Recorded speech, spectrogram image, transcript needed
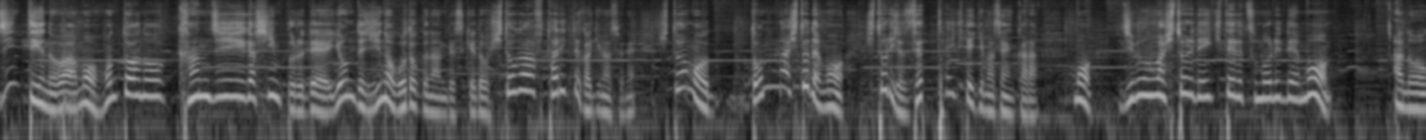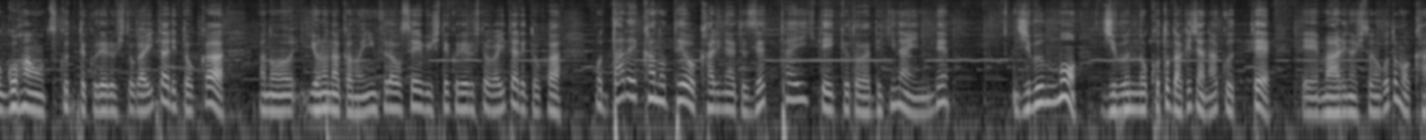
人っていうのはもう本当あの漢字がシンプルで読んで字のごとくなんですけど人が2人って書きますよね。人はもうどんな人でも1人じゃ絶対生きていけませんからもう自分は1人で生きてるつもりでもあのご飯を作ってくれる人がいたりとかあの世の中のインフラを整備してくれる人がいたりとかもう誰かの手を借りないと絶対生きていくことができないんで自分も自分のことだけじゃなくって、えー周りの人のことも考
